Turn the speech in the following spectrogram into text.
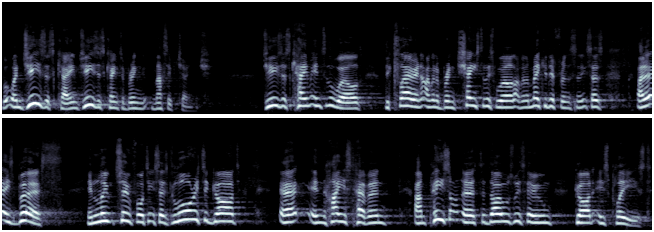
But when Jesus came, Jesus came to bring massive change. Jesus came into the world declaring, I'm going to bring change to this world, I'm going to make a difference. And it says, and at his birth, in Luke 2 14, it says, Glory to God uh, in highest heaven, and peace on earth to those with whom God is pleased.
